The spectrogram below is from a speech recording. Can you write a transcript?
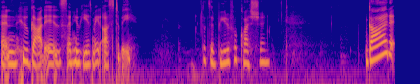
and who God is and who He has made us to be? That's a beautiful question. God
